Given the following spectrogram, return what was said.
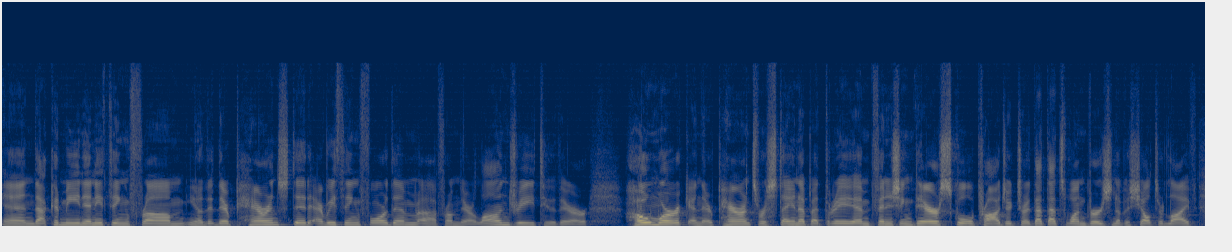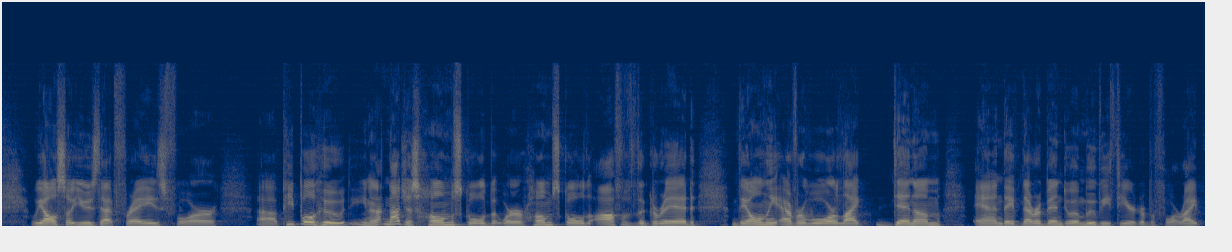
And that could mean anything from, you know, their parents did everything for them, uh, from their laundry to their homework, and their parents were staying up at 3 a.m. finishing their school projects. Right? That, that's one version of a sheltered life. We also use that phrase for uh, people who, you know, not just homeschooled, but were homeschooled off of the grid. They only ever wore like denim and they've never been to a movie theater before, right?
